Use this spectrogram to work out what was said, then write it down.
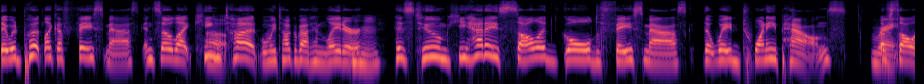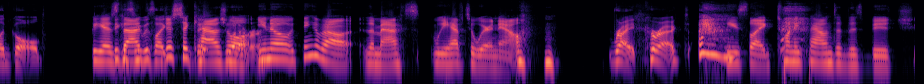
they would put like a face mask. And so, like King Oh. Tut, when we talk about him later, Mhm. his tomb, he had a solid gold face mask that weighed 20 pounds right. of solid gold. Because, because he was, like, just a casual. whatever. You know, think about the masks we have to wear now. Right, correct. He's like 20 pounds of this bitch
